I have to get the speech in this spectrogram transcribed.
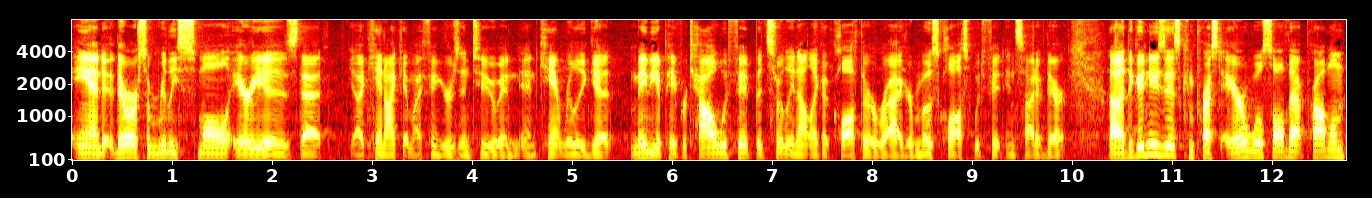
and there are some really small areas that I cannot get my fingers into and, and can't really get maybe a paper towel would fit, but certainly not like a cloth or a rag or most cloths would fit inside of there. Uh, the good news is compressed air will solve that problem,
